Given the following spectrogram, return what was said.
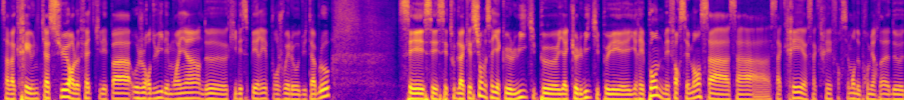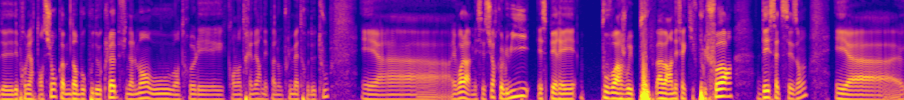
ça va créer une cassure, le fait qu'il n'ait pas aujourd'hui les moyens qu'il espérait pour jouer le haut du tableau? C'est, toute la question, mais ça, il n'y a que lui qui peut, y a que lui qui peut y répondre, mais forcément, ça, ça, ça, crée, ça crée forcément des premières tensions, comme dans beaucoup de clubs finalement, où entre les, quand l'entraîneur n'est pas non plus maître de tout, et, euh, voilà. Mais c'est sûr que lui espérait pouvoir jouer, avoir un effectif plus fort dès cette saison, et, euh,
